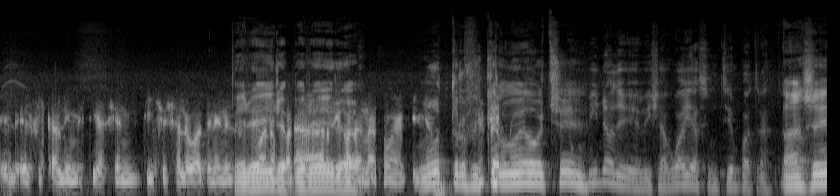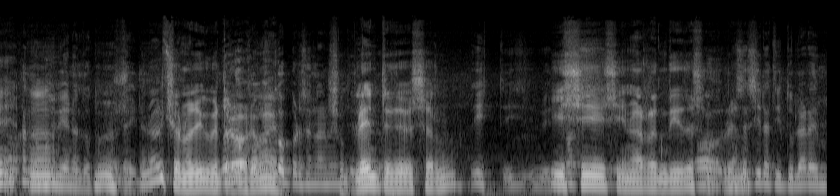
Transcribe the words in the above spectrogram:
el, fiscal de investigación Ticho ya lo va a tener en Pereira, sus manos para Pereira. a la nueva opinión. Otro fiscal nuevo, che. Vino de Villaguay hace un tiempo atrás. Ah, sí. Trabajando muy bien el doctor Pereira. No, yo no digo que Yo trabaje mal. Suplente debe ser, ¿no? Y, y- Y no- sí, sí, no ha rendido o no suplente. sé si era titular en,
